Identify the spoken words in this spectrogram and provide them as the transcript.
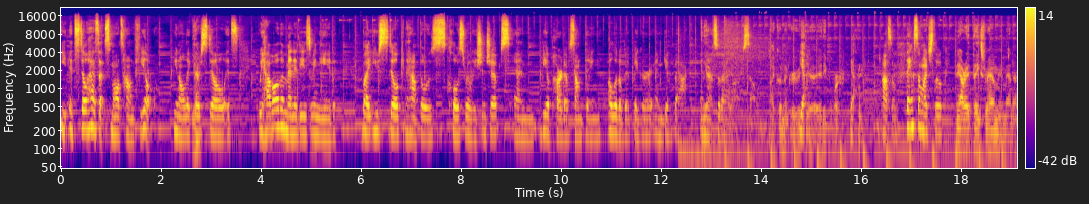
it still has that small town feel you know like Yeah. there's still it's we have all the amenities we need but you still can have those close relationships and be a part of something a little bit bigger and give back and Yeah. that's what i love so I couldn't agree with Yeah. you anymore. yeah awesome thanks so much luke Yeah, all right. Thanks for having me, Amanda.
